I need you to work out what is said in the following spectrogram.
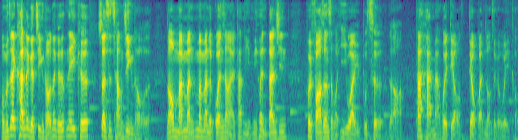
我们在看那个镜头，那个那一颗算是长镜头了。然后慢慢慢慢的关上来，他你你会很担心会发生什么意外与不测，你知道吗？他还蛮会吊吊观众这个胃口，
